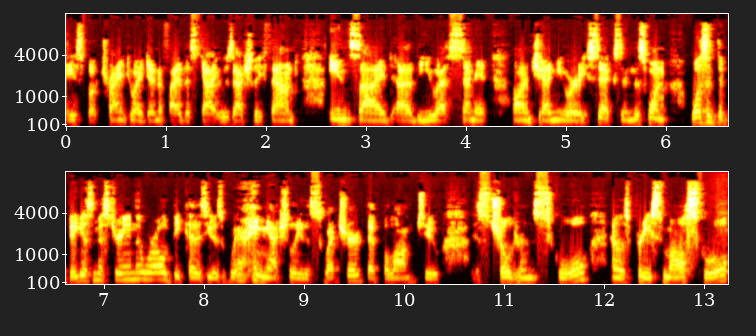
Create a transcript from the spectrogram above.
Facebook trying to identify this guy who was actually found inside inside uh, the U.S. Senate on January 6th. And this one wasn't the biggest mystery in the world because he was wearing actually the sweatshirt that belonged to his children's school, and it was a pretty small school.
